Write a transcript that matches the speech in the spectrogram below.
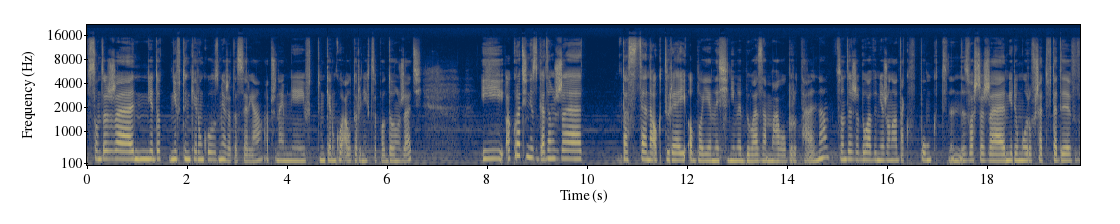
Sądzę, że nie, do, nie w tym kierunku zmierza ta seria, a przynajmniej w tym kierunku autor nie chce podążać. I akurat się nie zgadzam, że ta scena, o której oboje myślimy, była za mało brutalna. Sądzę, że była wymierzona tak w punkt, y, zwłaszcza, że Mirumuru wszedł wtedy w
